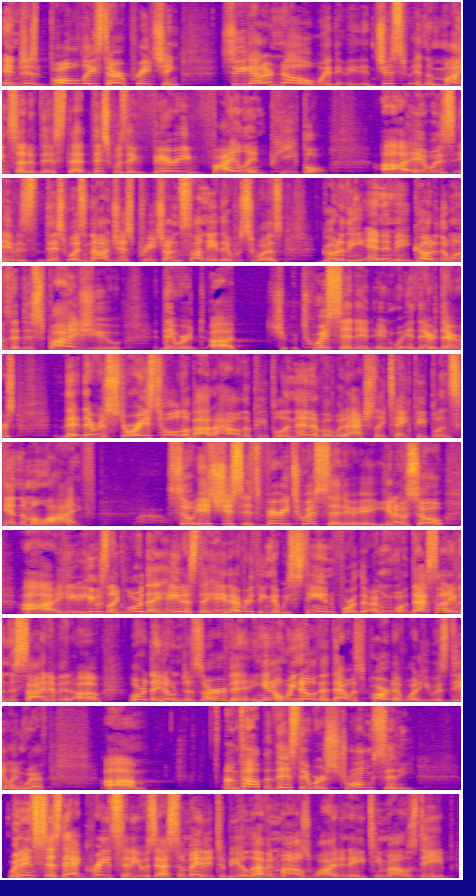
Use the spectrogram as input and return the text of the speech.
and just boldly start preaching. So you got to know, with, just in the mindset of this, that this was a very violent people. Uh, it was, it was, this was not just preach on Sunday. This was go to the enemy, go to the ones that despise you. They were uh, t- twisted, and, and, there, there, was, there was stories told about how the people in Nineveh would actually take people and skin them alive. So it's just, it's very twisted. It, it, you know, so uh, he, he was like, Lord, they hate us. They hate everything that we stand for. I mean, that's not even the side of it of, Lord, they don't deserve it. You know, we know that that was part of what he was dealing with. Um, on top of this, they were a strong city. When it says that great city, it was estimated to be 11 miles wide and 18 miles deep.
